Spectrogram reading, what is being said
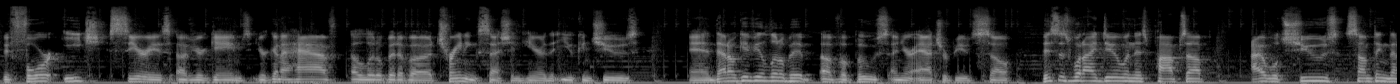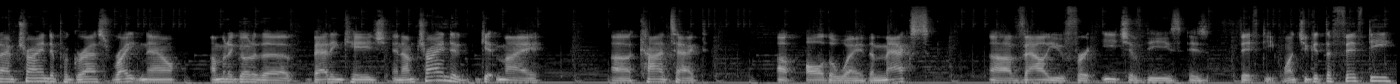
before each series of your games, you're going to have a little bit of a training session here that you can choose, and that'll give you a little bit of a boost on your attributes. So, this is what I do when this pops up. I will choose something that I'm trying to progress right now. I'm going to go to the batting cage and I'm trying to get my uh, contact up all the way. The max uh, value for each of these is 50. Once you get the 50,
